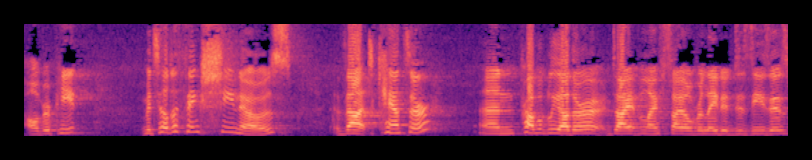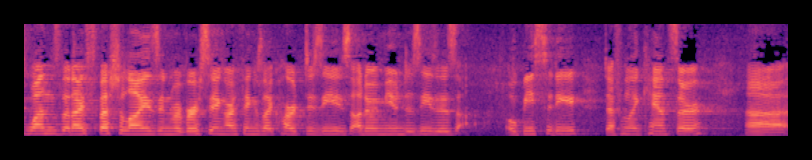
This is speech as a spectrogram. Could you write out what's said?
I'll repeat. Matilda thinks she knows that cancer and probably other diet and lifestyle related diseases, ones that I specialize in reversing, are things like heart disease, autoimmune diseases, obesity, definitely cancer. Uh,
